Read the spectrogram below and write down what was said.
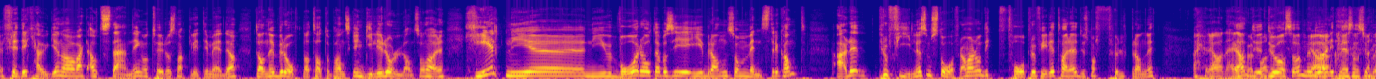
Fredrik Haugen har vært outstanding og tør å snakke litt i media. Daniel Bråten har tatt opp hansken. Gilly Rollandsson har en helt ny, eh, ny vår, holdt jeg på å si, i Brann som venstre kant. Er det profilene som står fram her nå? De få profiler. Tarjei, du som har fulgt Brann litt. Ja, det- Ja, du, du også, men Ja. du er litt mer sånn sup-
